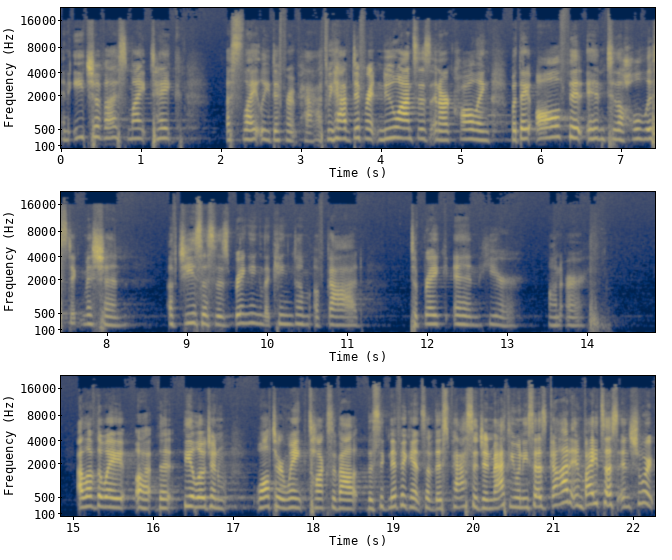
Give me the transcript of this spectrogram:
And each of us might take a slightly different path. We have different nuances in our calling, but they all fit into the holistic mission of Jesus' bringing the kingdom of God to break in here on earth. I love the way uh, the theologian Walter Wink talks about the significance of this passage in Matthew when he says, God invites us, in short,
